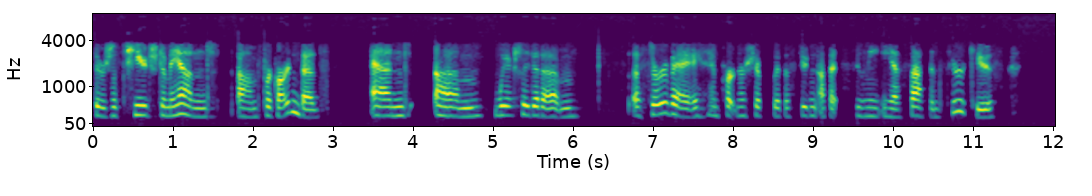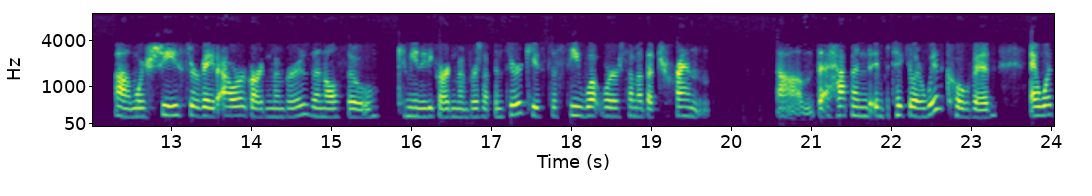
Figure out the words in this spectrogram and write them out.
there was just huge demand um, for garden beds, and um, we actually did a, a survey in partnership with a student up at SUNY ESF in Syracuse, um, where she surveyed our garden members and also community garden members up in Syracuse to see what were some of the trends um, that happened in particular with COVID. And what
